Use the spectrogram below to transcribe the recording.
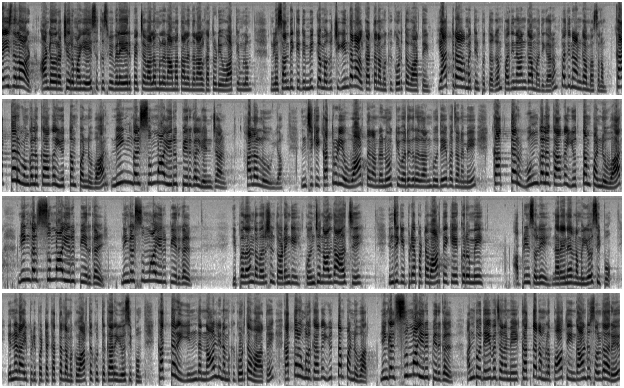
Praise the lot ஆண்டவர் அச்சுரமாக இயேசு கிறிஸ்துவை விலையேறி பெற்ற வளமுள்ள நாமத்தால் இந்த நாள் கத்தோடைய வார்த்தை மூலம் உங்களை சந்திக்கிறது மிக்க மகிழ்ச்சி. இந்த நாள் கத்த நமக்கு கொடுத்த வார்த்தை. யாத்ராகமத்தின் புத்தகம் பதினான்காம் அதிகாரம் பதினான்காம் வசனம். கர்த்தர் உங்களுக்காக யுத்தம் பண்ணுவார் நீங்கள் சும்மா இருப்பீர்கள் என்றான். ஹலலூயா இன்றைக்கு கத்தருடைய வார்த்தை நம்மளை நோக்கி வருகிறது அன்பு தேவஜனமே. கர்த்தர் உங்களுக்காக யுத்தம் பண்ணுவார் நீங்கள் சும்மா இருப்பீர்கள். நீங்கள் சும்மா இருப்பீர்கள். இப்போ தான் இந்த வருஷம் தொடங்கி கொஞ்ச நாள் தான் ஆச்சு. இன்றைக்கு இப்படியாப்பட்ட வார்த்தை கேட்குறோமே அப்படின்னு சொல்லி நிறைய நேரம் நம்ம யோசிப்போம். என்னடா இப்படிப்பட்ட கத்தர் நமக்கு வார்த்தை கொடுத்துக்காரன் யோசிப்போம். கத்தர் இந்த நாளில் நமக்கு கொடுத்த வார்த்தை கத்தர் உங்களுக்காக யுத்தம் பண்ணுவார். நீங்கள் சும்மா இருப்பீர்கள். அன்பு தெய்வஜனமே கத்தர் நம்மளை பார்த்து இந்த ஆண்டு சொல்கிறாரு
